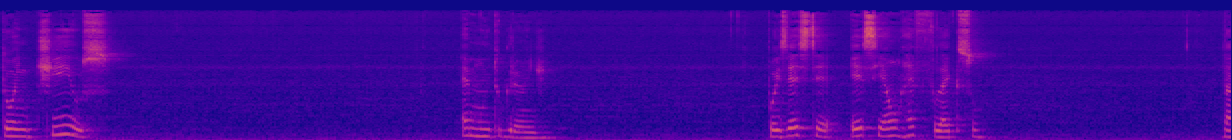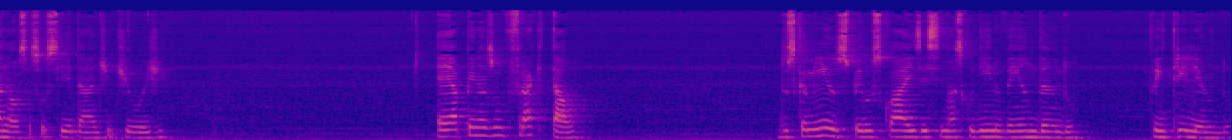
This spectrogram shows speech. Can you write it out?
doentios, é muito grande. Pois esse, esse é um reflexo da nossa sociedade de hoje. É apenas um fractal dos caminhos pelos quais esse masculino vem andando, vem trilhando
